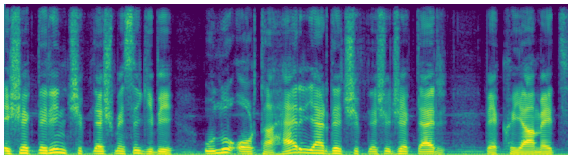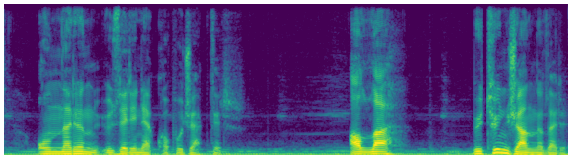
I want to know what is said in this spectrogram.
eşeklerin çiftleşmesi gibi ulu orta her yerde çiftleşecekler ve kıyamet onların üzerine kopacaktır. Allah bütün canlıları,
